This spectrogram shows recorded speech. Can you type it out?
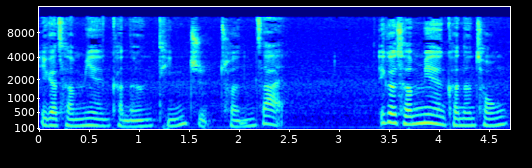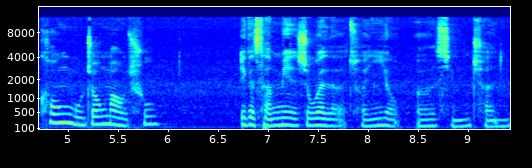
一个层面可能停止存在，一个层面可能从空无中冒出。一个层面是为了存有而形成，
